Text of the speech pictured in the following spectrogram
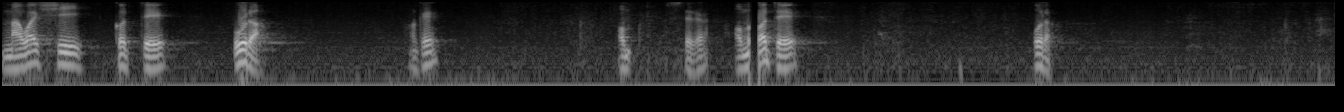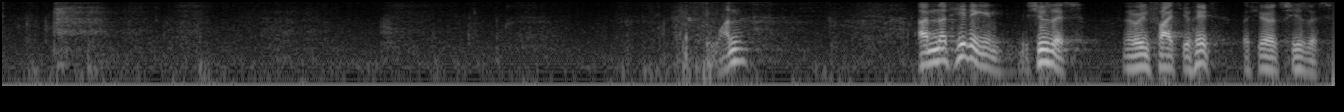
Mawashi kote ura. Okay? Om, stay there. Omote ura. One. I'm not hitting him. It's useless. In a real fight, you hit, but here it's useless.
